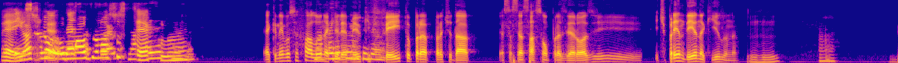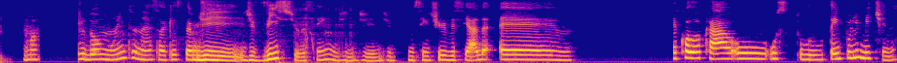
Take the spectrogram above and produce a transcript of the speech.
É, eu acho que é o mal do nosso século, né? É que nem você falou, Uma né? Que coisa ele é que me meio que feito pra, pra te dar essa sensação prazerosa e, e te prender naquilo, né? Uhum. ajudou muito nessa questão de, de vício, assim, de, de, de me sentir viciada, é, é colocar o, os- o tempo limite, né,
